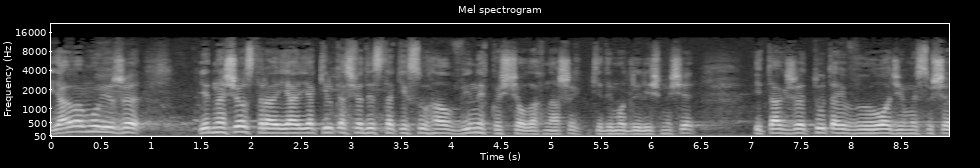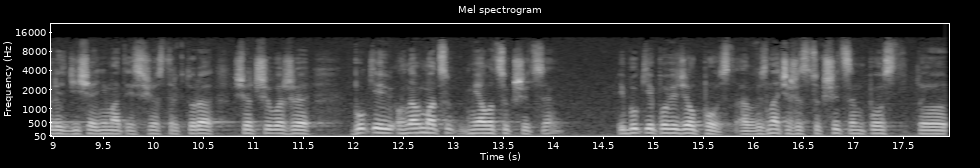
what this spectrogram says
Ja wam mówię, że jedna siostra, ja, ja kilka świadectw takich słuchał w innych kościołach naszych, kiedy modliliśmy się i także tutaj w Łodzi my słyszeli dzisiaj, nie ma tej siostry, która świadczyła, że Bóg jej, ona ma, miała cukrzycę i Bóg jej powiedział post, a wy znacie, że z cukrzycą post to...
